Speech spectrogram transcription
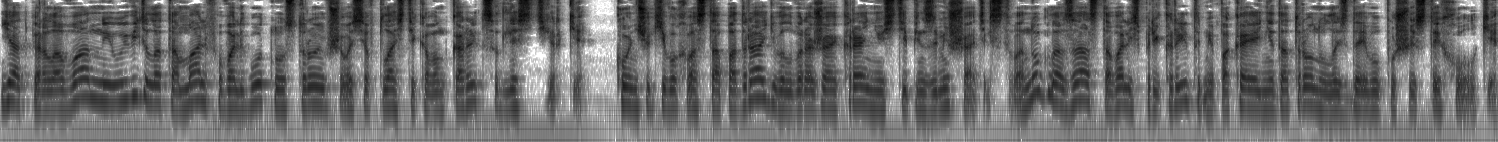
я отперла ванну и увидела там Альфа, вольготно устроившегося в пластиковом корыце для стирки. Кончик его хвоста подрагивал, выражая крайнюю степень замешательства, но глаза оставались прикрытыми, пока я не дотронулась до его пушистой холки.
